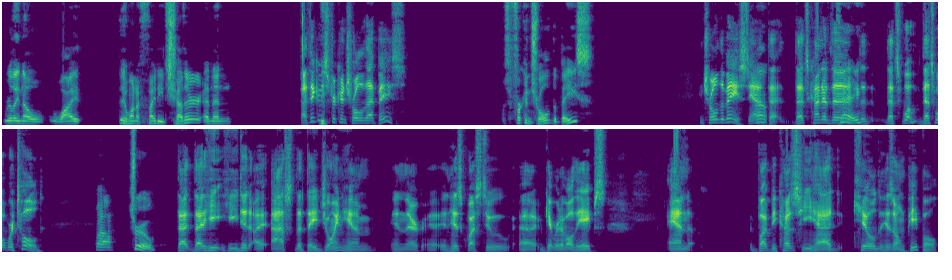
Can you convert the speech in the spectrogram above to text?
really know why they want to fight each other, and then I think it was for control of that base. for control of the base. Control of the base. Yeah, Well, that that's kind of the, okay. the that's what that's what we're told. Well, true. that that he he did uh, ask that they join him in their in his quest to uh, get rid of all the apes, and but because he had killed his own people,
